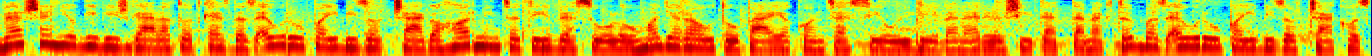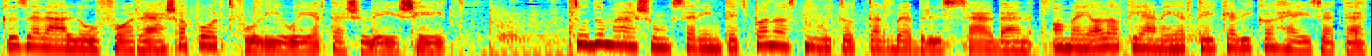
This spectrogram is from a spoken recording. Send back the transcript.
Versenyjogi vizsgálatot kezd az Európai Bizottság a 35 évre szóló magyar autópálya koncesszió ügyében erősítette meg több az Európai Bizottsághoz közel álló forrás a portfólió értesülését. Tudomásunk szerint egy panaszt nyújtottak be Brüsszelben, amely alapján értékelik a helyzetet.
